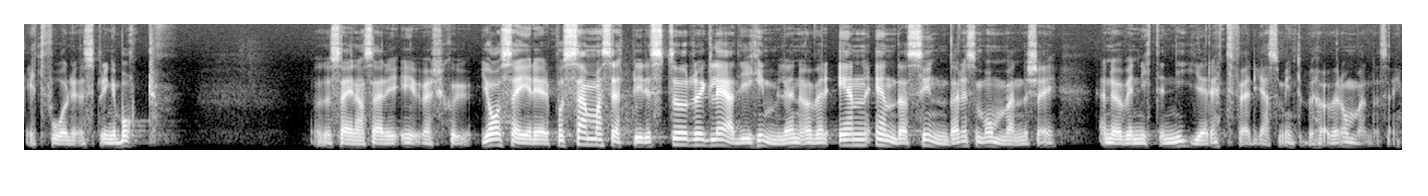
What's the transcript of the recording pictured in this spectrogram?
ett får springer bort. Och då säger han så här i vers 7. Jag säger er, på samma sätt blir det större glädje i himlen över en enda syndare som omvänder sig än över 99 rättfärdiga som inte behöver omvända sig.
